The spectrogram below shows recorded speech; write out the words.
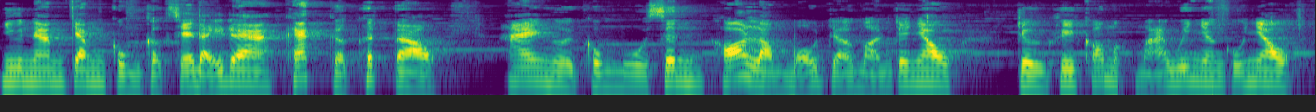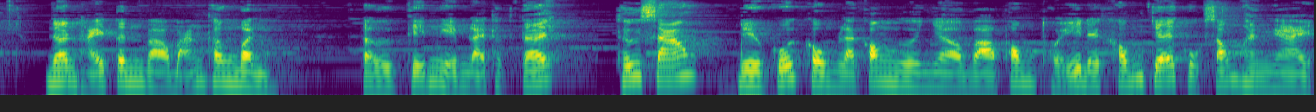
Như nam châm cùng cực sẽ đẩy ra, khác cực hít vào hai người cùng mùa sinh khó lòng bổ trợ mệnh cho nhau, trừ khi có mật mã quý nhân của nhau, nên hãy tin vào bản thân mình, tự kiểm nghiệm lại thực tế. Thứ sáu, điều cuối cùng là con người nhờ vào phong thủy để khống chế cuộc sống hàng ngày.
